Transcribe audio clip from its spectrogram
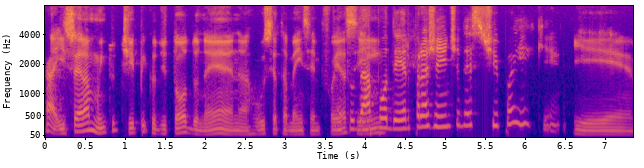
Ah, isso era muito típico de todo, né? Na Rússia também sempre foi é, assim. Tu dá poder pra gente desse tipo aí. Que... E,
